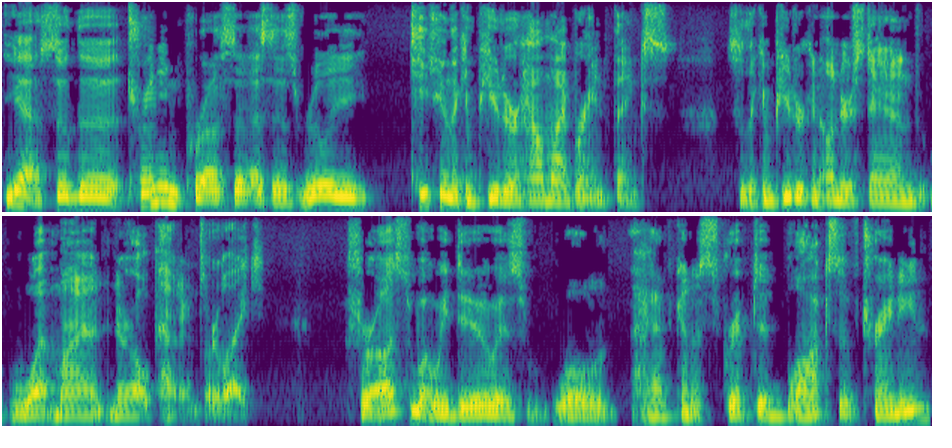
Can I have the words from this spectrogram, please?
Yeah, so the training process is really teaching the computer how my brain thinks. So the computer can understand what my neural patterns are like for us, what we do is we'll have kind of scripted blocks of training.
